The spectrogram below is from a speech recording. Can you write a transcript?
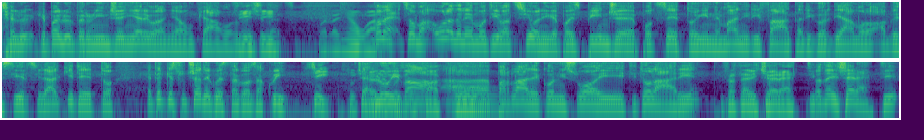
Cioè lui- che poi lui per un ingegnere guadagnava un cavolo. sì, sì, pensi. guadagna uguale. Vabbè, insomma, una delle motivazioni che poi spinge Pozzetto in mani di fata, ricordiamolo, a vestirsi da architetto, è perché succede questa cosa qui. Sì, Cioè, succede lui questo va fatto- a parlare con i suoi titolari, I fratelli Ceretti. i fratelli Ceretti,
